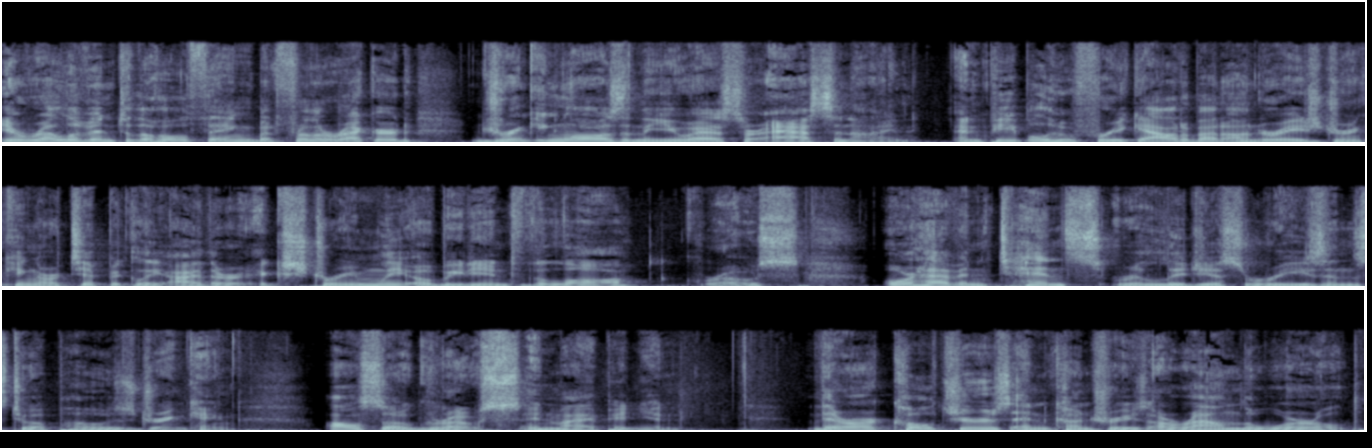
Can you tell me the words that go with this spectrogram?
Irrelevant to the whole thing, but for the record, drinking laws in the US are asinine, and people who freak out about underage drinking are typically either extremely obedient to the law, gross, or have intense religious reasons to oppose drinking, also gross, in my opinion. There are cultures and countries around the world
